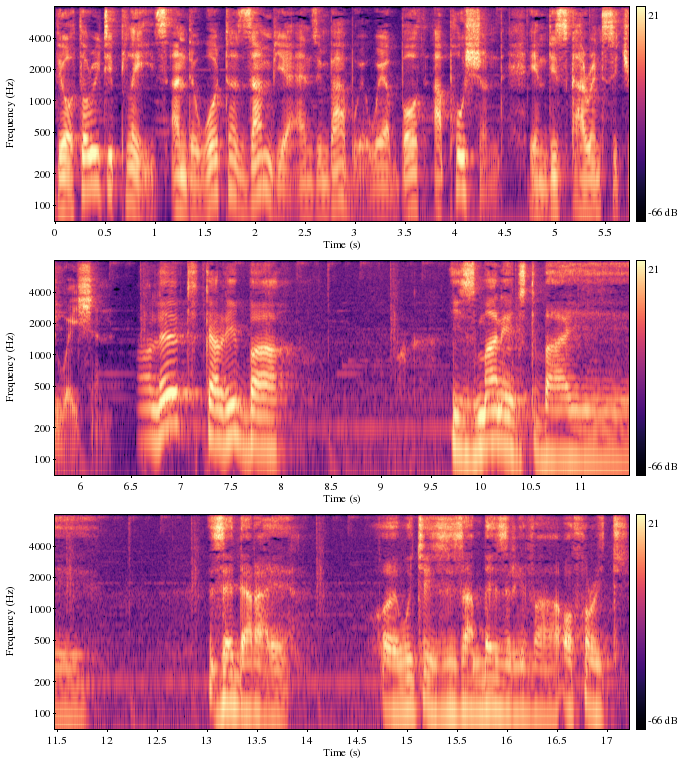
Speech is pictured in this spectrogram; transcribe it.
the authority plays and the water Zambia and Zimbabwe were both apportioned in this current situation. Lake Kariba is managed by ZRA, which is Zambezi River Authority.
